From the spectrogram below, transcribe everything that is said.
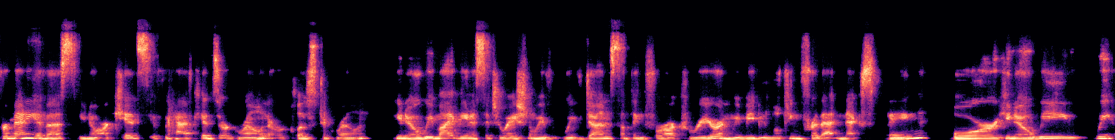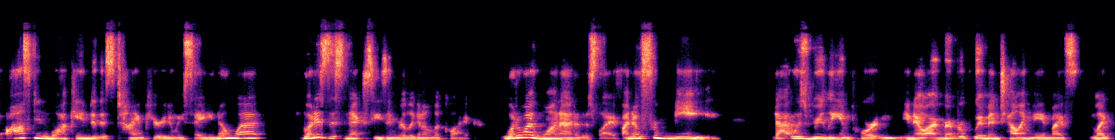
for many of us, you know, our kids, if we have kids, are grown or close to grown you know we might be in a situation we've we've done something for our career and we may be looking for that next thing or you know we we often walk into this time period and we say you know what what is this next season really going to look like what do i want out of this life i know for me that was really important you know i remember women telling me in my like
